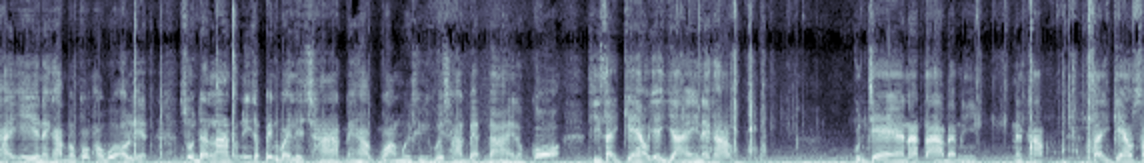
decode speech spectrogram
Type A นะครับ แล้วก็ Power Outlet ส่วนด้านล่างตัวนี้จะเป็น Wireless Charge นะครับ วางมือถือเพื่อชาร์จแบตได้ แล้วก็ที่ใส่แก้วใหญ่ ๆ นะครับ กุญแจหน้าตาแบบนี้นะครับ ใส่แก้วไซ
